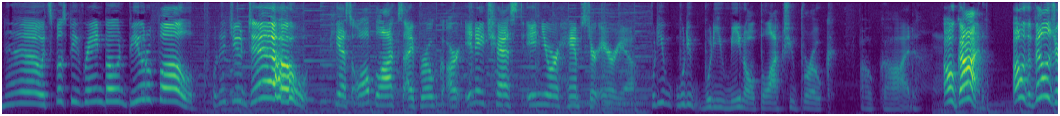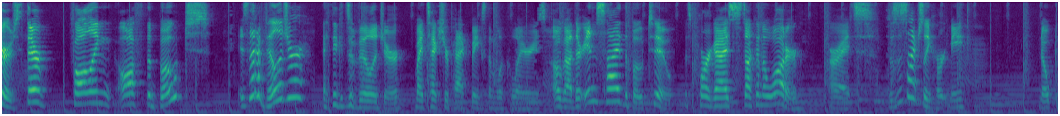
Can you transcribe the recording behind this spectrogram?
No, it's supposed to be rainbow and beautiful! What did you do? P.S. All blocks I broke are in a chest in your hamster area. What do you what do you what do you mean all blocks you broke? Oh god. Oh god! Oh, the villagers! They're falling off the boat? Is that a villager? I think it's a villager. My texture pack makes them look hilarious. Oh god, they're inside the boat too. This poor guy's stuck in the water. Alright. Does this actually hurt me? Nope.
